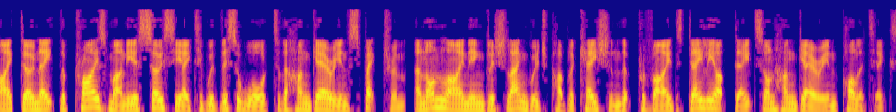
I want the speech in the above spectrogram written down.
I donate the prize money associated with this award to the Hungarian Spectrum, an online English-language publication that provides daily updates on Hungarian politics.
